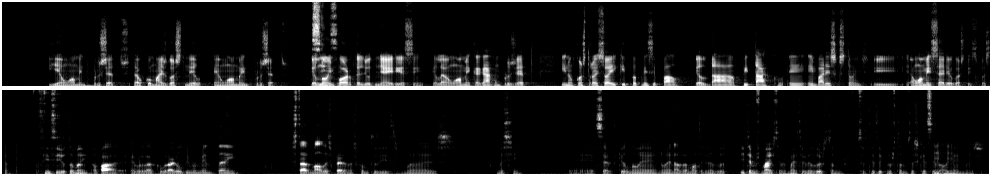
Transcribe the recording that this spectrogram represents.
E é um homem de projetos. É o que eu mais gosto nele. É um homem de projetos. Ele Sim, não importa-lhe o dinheiro e assim. Ele é um homem que agarra um projeto e não constrói só a equipa principal. Ele dá pitaco em, em várias questões. E é um homem sério, eu gosto disso bastante. Sim, sim, eu também. Opa, é verdade que o Braga ultimamente tem estado mal das pernas, como tu dizes, mas, mas sim, é certo que ele não é, não é nada mau treinador. E temos mais, temos mais treinadores, estamos de certeza que não estamos a esquecer de Uhum. alguém, mas,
